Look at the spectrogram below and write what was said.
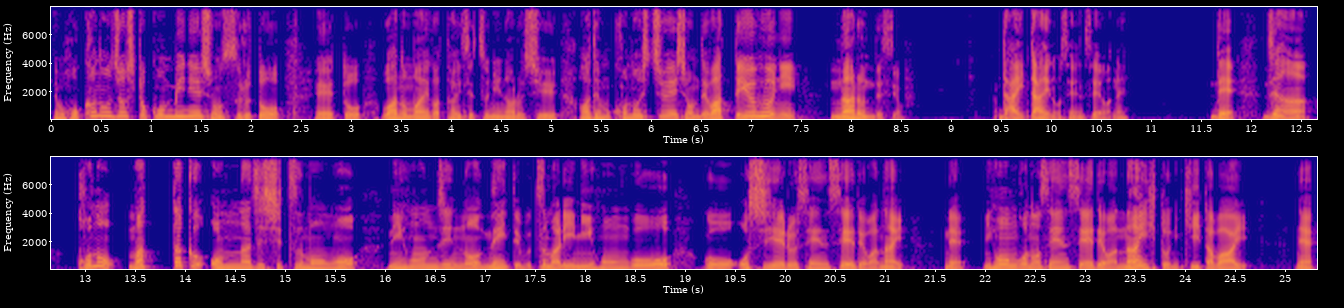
でも他の助詞とコンビネーションするとえっ、ー、と和の前が大切になるしあでもこのシチュエーションではっていう風になるんですよ。大体の先生はね。でじゃあこの全く同じ質問を日本人のネイティブつまり日本語をこう教える先生ではない。ね日本語の先生ではない人に聞いた場合。ね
